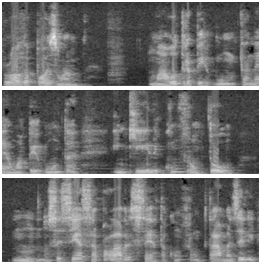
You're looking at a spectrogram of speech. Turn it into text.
logo após uma, uma outra pergunta, né? Uma pergunta em que ele confrontou, hum, não sei se essa é a palavra certa, confrontar, mas ele,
